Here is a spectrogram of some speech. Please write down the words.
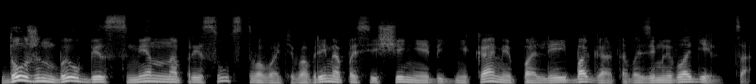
должен был бессменно присутствовать во время посещения бедняками полей богатого землевладельца.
